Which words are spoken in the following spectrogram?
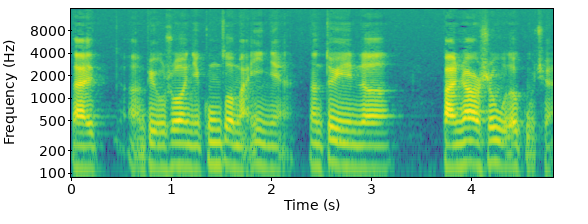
来，呃，比如说你工作满一年，那对应的百分之二十五的股权。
